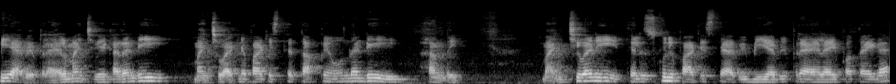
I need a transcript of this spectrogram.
మీ అభిప్రాయాలు మంచివే కదండి. మంచి వాటిని పాటిస్తే తప్పే ఉందండి అంది. మంచివని తెలుసుకుని పాటిస్తే అవి మీ అభిప్రాయాలు అయిపోతాయిగా.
